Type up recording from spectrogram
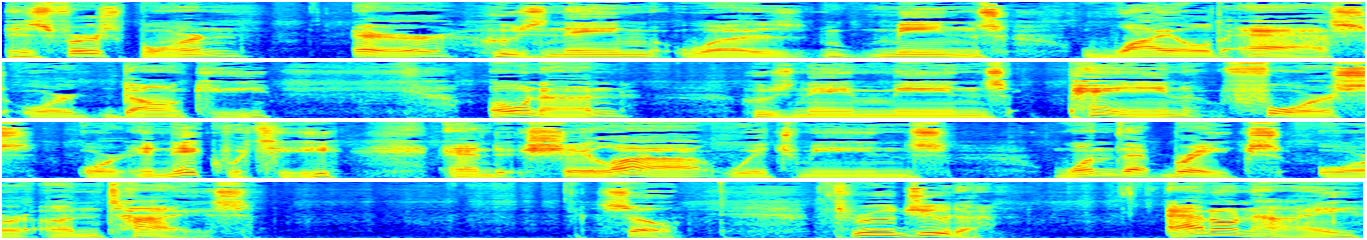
his firstborn, Er, whose name was means wild ass or donkey, Onan, whose name means pain, force, or iniquity, and Shelah, which means one that breaks or unties. So, through Judah, Adonai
